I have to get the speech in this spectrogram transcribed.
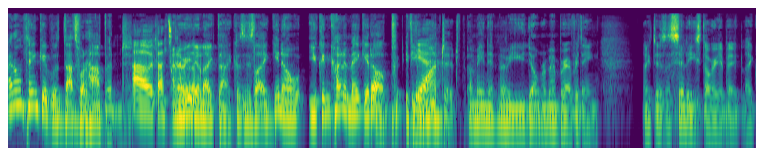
I don't think it was that's what happened. Oh, that's and I really like that because it's like you know you can kind of make it up if you Yeah. want it. I mean, if maybe you don't remember everything. Like there's a silly story about like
